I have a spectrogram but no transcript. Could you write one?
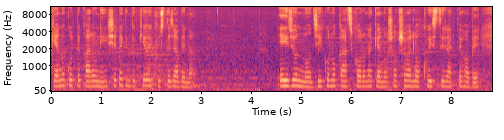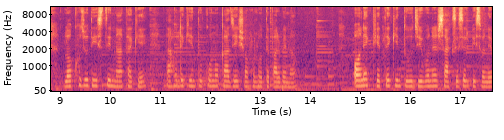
কেন করতে পারোনি, সেটা কিন্তু কেউই খুঁজতে যাবে না। এই জন্য যে কোনো কাজ করো না কেন, সবসময় লক্ষ্য স্থির রাখতে হবে। লক্ষ্য যদি স্থির না থাকে, তাহলে কিন্তু কোনো কাজেই সফল হতে পারবে না। অনেক ক্ষেত্রে কিন্তু জীবনের সাকসেসের পিছনে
